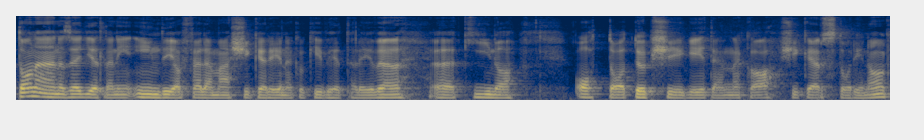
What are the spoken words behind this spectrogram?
talán az egyetlen India fele más sikerének a kivételével eh, Kína adta a többségét ennek a sikersztorinak,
